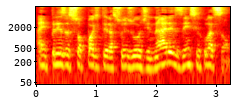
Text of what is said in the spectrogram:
a empresa só pode ter ações ordinárias em circulação.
